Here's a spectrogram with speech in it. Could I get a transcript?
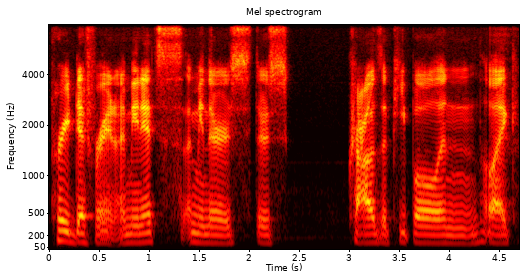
pretty different. I mean, it's I mean there's there's crowds of people and like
